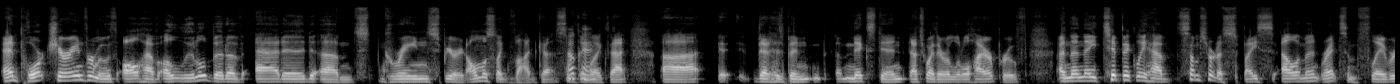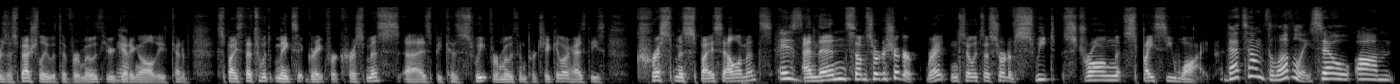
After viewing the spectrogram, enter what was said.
And port, sherry, and vermouth all have a little bit of added um, grain spirit, almost like vodka, something Okay. like that, uh, that has been mixed in. That's why they're a little higher proof. And then they typically have some sort of spice element, right? Some flavors, especially with the vermouth. You're getting all these kind of spice. That's what makes it great for Christmas, uh, is because sweet vermouth in particular has these Christmas spice elements. Is- and then some sort of sugar, right? And so it's a sort of sweet, strong, spicy wine. That sounds lovely. So, um,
